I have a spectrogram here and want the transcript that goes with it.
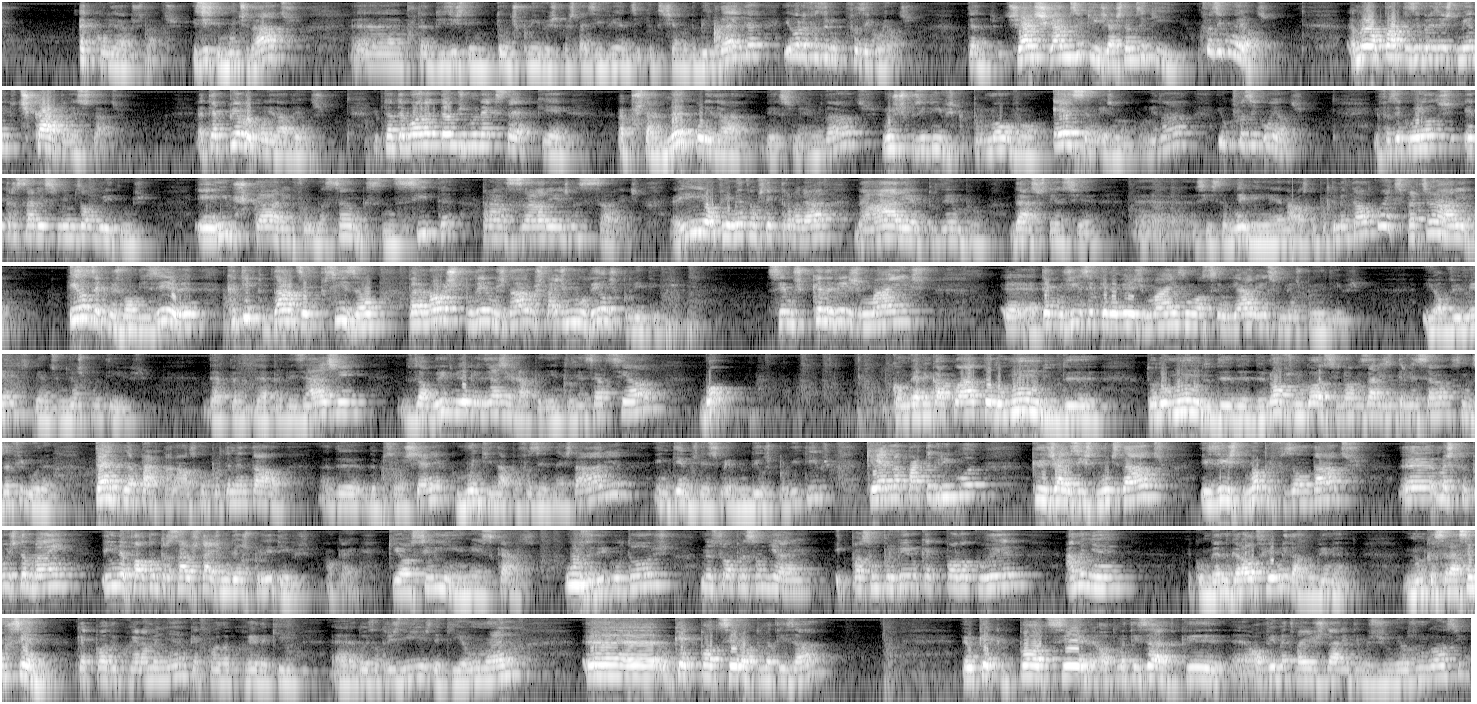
A qualidade dos dados. Existem muitos dados, uh, portanto, existem, estão disponíveis para os tais eventos aquilo que se chama de Big Data, e agora fazer o que fazer com eles. Portanto, já chegámos aqui, já estamos aqui. O que fazer com eles? A maior parte das empresas neste momento descartam esses dados, até pela qualidade deles. E portanto, agora estamos no next step, que é apostar na qualidade desses mesmos dados, nos dispositivos que promovam essa mesma qualidade e o que fazer com eles. E fazer com eles é traçar esses mesmos algoritmos. É ir buscar a informação que se necessita para as áreas necessárias. Aí, obviamente, vamos ter que trabalhar na área, por exemplo, da assistência uh, System Living e análise comportamental com expertos na área. Eles é que nos vão dizer que tipo de dados é que precisam para nós podermos dar os tais modelos preditivos. Sermos cada vez mais, eh, a tecnologia ser cada vez mais um auxiliar a esses modelos preditivos. E, obviamente, dentro dos modelos preditivos, da, da aprendizagem, dos algoritmos de aprendizagem rápida e inteligência artificial, bom, como devem calcular, todo o mundo de, todo o mundo de, de, de novos negócios, novas áreas de intervenção se nos afigura. Tanto na parte da análise comportamental de, de pessoas sénior, que muito ainda há para fazer nesta área, em termos desses mesmos modelos preditivos, quer é na parte agrícola, que já existem muitos dados, existe uma profusão de dados, eh, mas que depois também ainda faltam traçar os tais modelos preditivos, okay? que auxiliem, nesse caso, os agricultores na sua operação diária e que possam prever o que é que pode ocorrer amanhã, com um grande grau de fiabilidade, obviamente. Nunca será 100%. O que é que pode ocorrer amanhã, o que é que pode ocorrer daqui a dois ou três dias, daqui a um ano, uh, o que é que pode ser automatizado, o que é que pode ser automatizado que, uh, obviamente, vai ajudar em termos dos modelos de negócio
